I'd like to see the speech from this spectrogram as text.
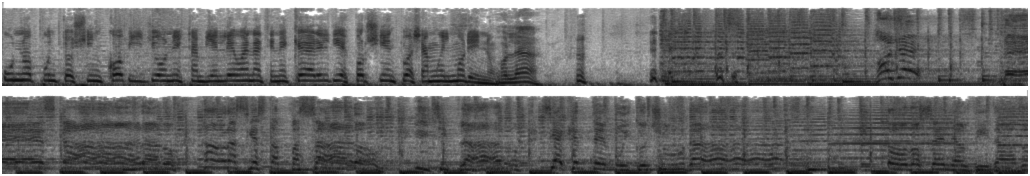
1.5 billones también le van a tener que dar el 10% a Samuel Moreno. Hola. Oye, descarado, ahora sí está pasado y chiflado. Si hay gente muy conchuda, todo se le ha olvidado.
